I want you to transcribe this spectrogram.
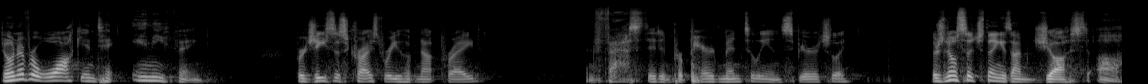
Don't ever walk into anything for Jesus Christ where you have not prayed and fasted and prepared mentally and spiritually. There's no such thing as I'm just a.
